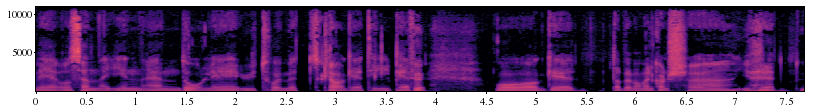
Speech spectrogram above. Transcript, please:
ved å sende inn en dårlig utformet klage til PFU. Og eh, da bør man vel kanskje gjøre et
